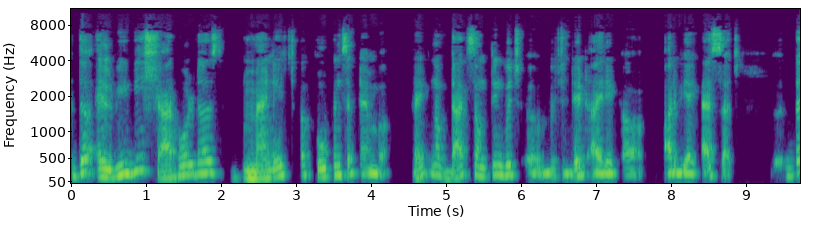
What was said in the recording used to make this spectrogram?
the LVB shareholders managed a coup in September right now that's something which uh, which did irate uh, RBI as such. The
